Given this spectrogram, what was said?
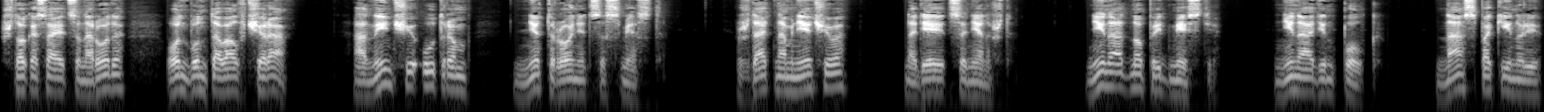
Что касается народа, он бунтовал вчера, а нынче утром не тронется с места. Ждать нам нечего, надеяться не на что. Ни на одно предместье, ни на один полк. Нас покинули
